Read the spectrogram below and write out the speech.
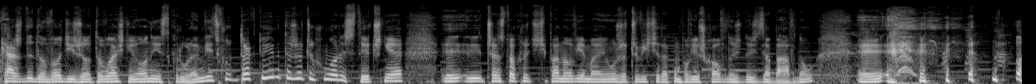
Każdy dowodzi, że to właśnie on jest królem, więc traktujemy te rzeczy humorystycznie. Y, y, częstokroć ci panowie mają rzeczywiście taką powierzchowność dość zabawną. No,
